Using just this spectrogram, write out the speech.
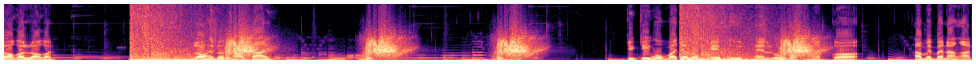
รอก่อนรอก่อนรอให้หนวดขาวตาย จริงๆผมว่าจะลงเกมอื่นแทนโลบอกนะครับก็ถ้าไม่ไปนั่งอ่าน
